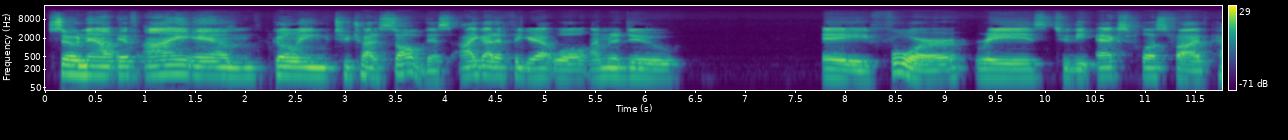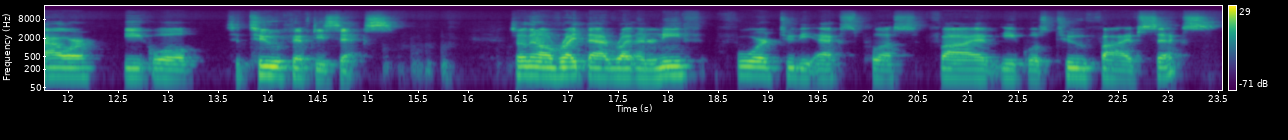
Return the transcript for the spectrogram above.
So now if I am going to try to solve this, I got to figure out, well, I'm going to do a 4 raised to the x plus 5 power equal to 256. So then I'll write that right underneath. 4 to the x plus 5 equals 256.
